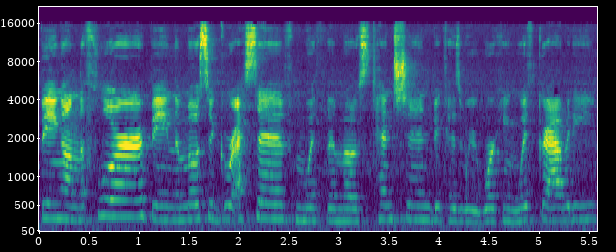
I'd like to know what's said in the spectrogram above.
Being on the floor, being the most aggressive with the most tension because we're working with gravity.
